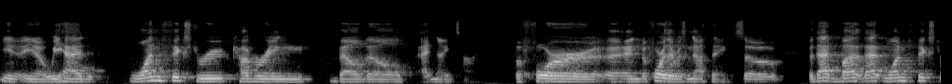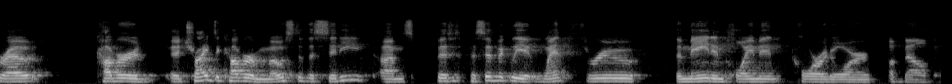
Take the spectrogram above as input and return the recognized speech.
you know, you know we had one fixed route covering Belleville at nighttime before uh, and before there was nothing. So, but that but that one fixed route covered it tried to cover most of the city. Um, specifically, it went through the main employment corridor of Belleville,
